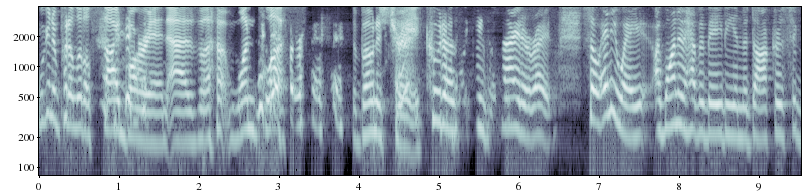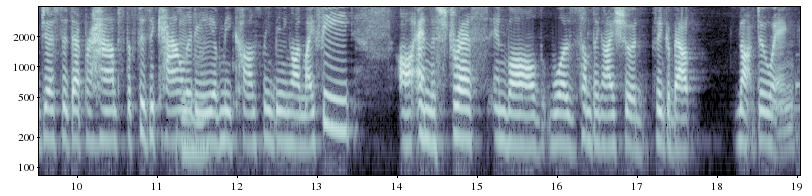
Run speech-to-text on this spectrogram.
we're going to put a little sidebar in as uh, one plus yeah, right. the bonus trade. Kudos to Keith Schneider, right. So, anyway, I wanted to have a baby, and the doctors suggested that perhaps the physicality mm-hmm. of me constantly being on my feet, uh, and the stress involved was something I should think about not doing.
